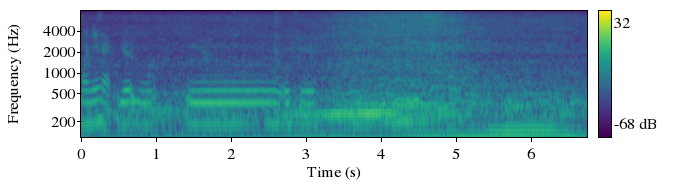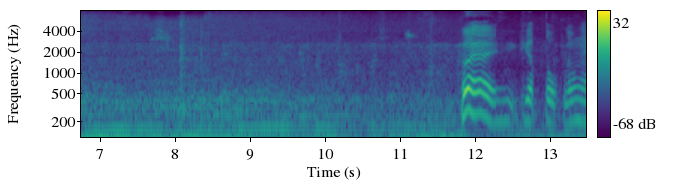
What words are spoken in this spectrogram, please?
มันนี่แหะเยอะอยู่เออโอเคเฮ้ย เกือบตกแล้วไง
